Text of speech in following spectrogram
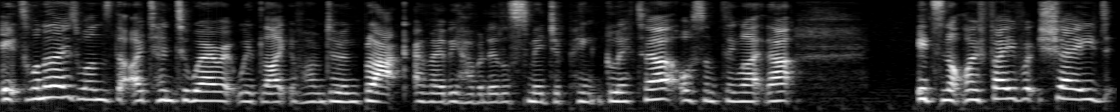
it's one of those ones that I tend to wear it with like if I'm doing black and maybe have a little smidge of pink glitter or something like that. It's not my favourite shade.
